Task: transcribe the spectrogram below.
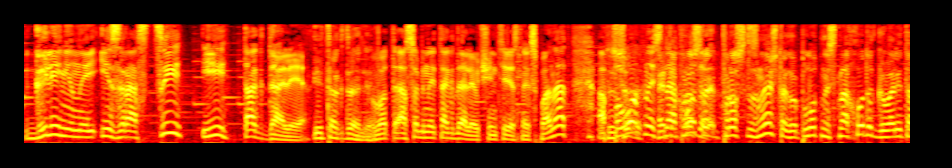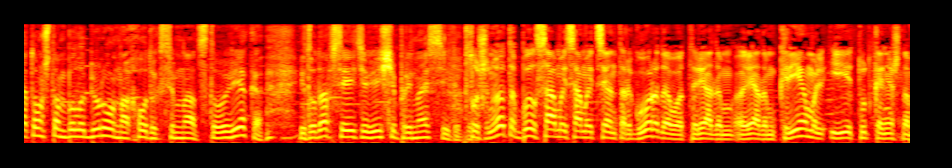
глиняные изразцы и так далее. И так далее. Вот особенно и так далее. Очень интересный экспонат. А плотность это находок... Просто, просто, знаешь, такой плотность находок говорит о том, что там было бюро находок 17 века, и туда все эти вещи приносили. Слушай, ну это был самый-самый центр города, вот рядом, рядом Кремль, и тут, конечно,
